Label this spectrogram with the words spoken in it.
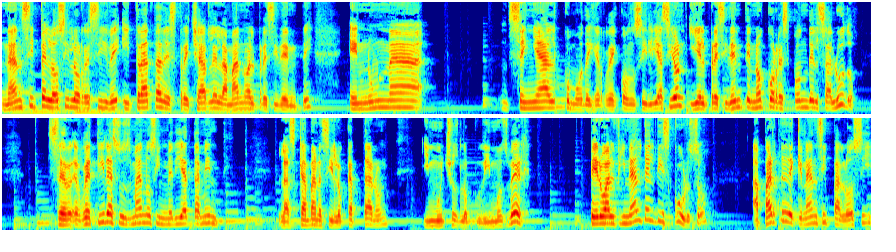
Nancy Pelosi lo recibe y trata de estrecharle la mano al presidente en una señal como de reconciliación y el presidente no corresponde el saludo. Se retira sus manos inmediatamente. Las cámaras sí lo captaron y muchos lo pudimos ver. Pero al final del discurso, Aparte de que Nancy Pelosi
